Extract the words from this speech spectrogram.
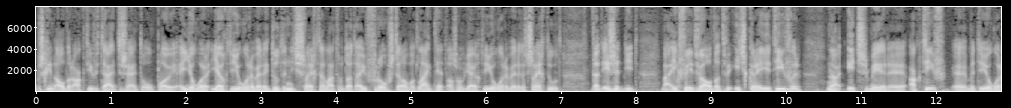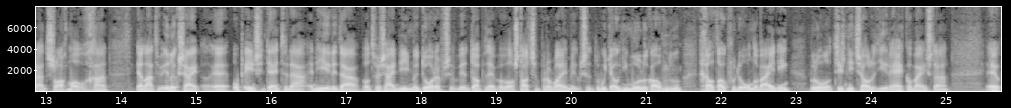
misschien andere activiteiten zijn te ontplooien. En jonger, jeugd- en jongerenwerk doet het niet slecht. En laten we dat even vooropstellen, want het lijkt net alsof jeugd- en jongerenwerk het slecht doet. Dat is het niet. Maar ik vind wel dat we iets creatiever, nou, iets meer eh, actief eh, met de jongeren aan de slag mogen gaan. En laten we eerlijk zijn, eh, op incidenten na en hier en daar, want we zijn niet meer dorps. We- Dat hebben we wel stadse problemen. Dus Daar moet je ook niet moeilijk over doen. Dat geldt ook voor de onderwijning. Ik bedoel, het is niet zo dat hier een hek omheen staan. We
